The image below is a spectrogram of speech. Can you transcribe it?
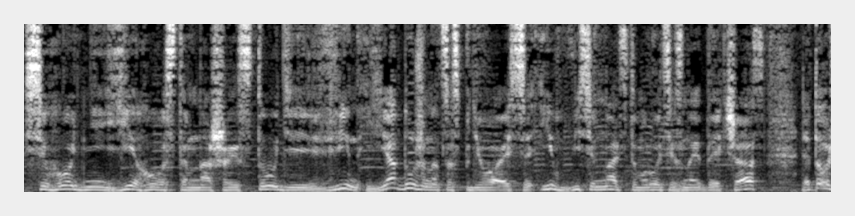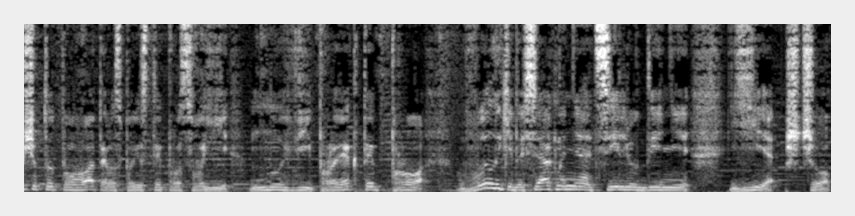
сьогодні є гостем нашої студії. Він, я дуже на це сподіваюся, і в 18-му році знайде час для того, щоб тут побувати, розповісти про свої нові проекти, про великі досягнення цій людині є що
